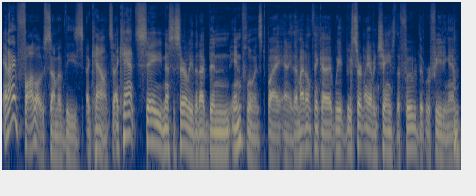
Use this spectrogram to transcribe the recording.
and I follow some of these accounts. I can't say necessarily that I've been influenced by any of them. I don't think I, we, we certainly haven't changed the food that we're feeding him.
